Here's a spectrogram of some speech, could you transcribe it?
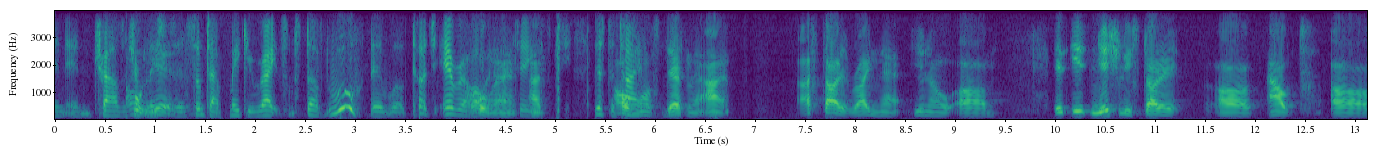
in, in trials and Oh, tribulations, and sometimes make you write some stuff woo that will touch every heart. Oh man, I tell you, I, just the oh title. most definitely. I I started writing that. You know, um, it, it initially started uh, out uh,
